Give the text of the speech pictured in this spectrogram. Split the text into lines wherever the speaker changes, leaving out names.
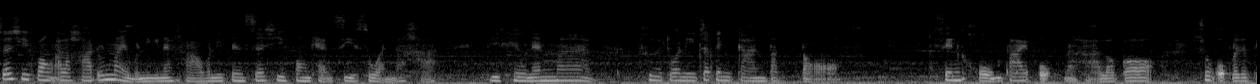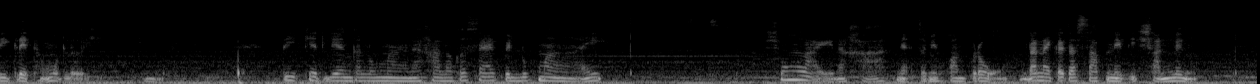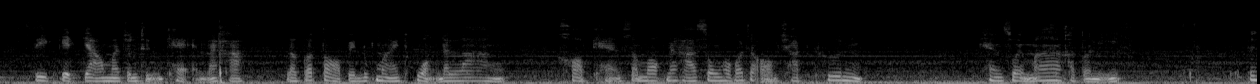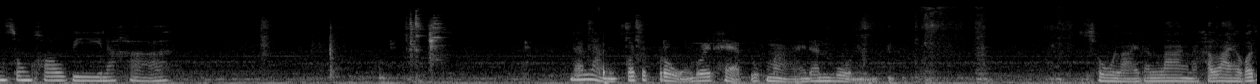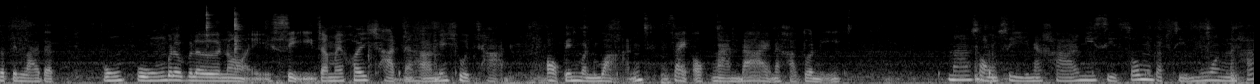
เสื้อชีฟองอาราคารุ่นใหม่วันนี้นะคะ วันนี้เป็นเสื้อชีฟองแขนสี่ส่วนนะคะ ดีเทลแน่นมาก คือตัวนี้จะเป็นการตัดต่อ เส้นโค้งใต้อกนะคะ แล้วก็ช่วงอกเราจะตีเกรดทั้งหมดเลย ตีเกรดเรียงกันลงมานะคะ แล้วก็แทรกเป็นลูกไม้ ช่วงไหล่นะคะ เนี่ยจะมีความโปร่ง ด้านในก็จะซับเน็ตอีกชั้นหนึ่ง ตีเกตยาวมาจนถึงแขนนะคะ แล้วก็ต่อเป็นลูกไม้ถ่วงด้านล่าง ขอบแขนสมอกนะคะ ทรงเขาก็จะออกชัดขึ้น แขนสวยมากค่ะตัวนี้ เป็นทรงคอวีนะคะ ด้านหลังก็จะโปร่งด้วยแถบลูกไม้ด้านบน โชว์ลายด้านล่างนะคะ ลายเขาก็จะเป็นลายแบบ ฟุ้งๆ เบลอๆ หน่อย สีจะไม่ค่อยชัดนะคะ ไม่ฉูดฉาด ออกเป็นหวานๆ ใส่ออกงานได้นะคะ ตัวนี้ มาสองสีนะคะ มีสีส้มกับสีม่วงนะคะ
